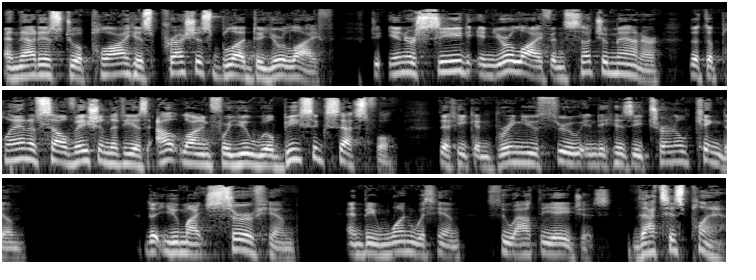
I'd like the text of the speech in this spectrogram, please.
and that is to apply his precious blood to your life to intercede in your life in such a manner that the plan of salvation that He has outlined for you will be successful, that He can bring you through into His eternal kingdom, that you might serve Him and be one with Him throughout the ages. That's His plan.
